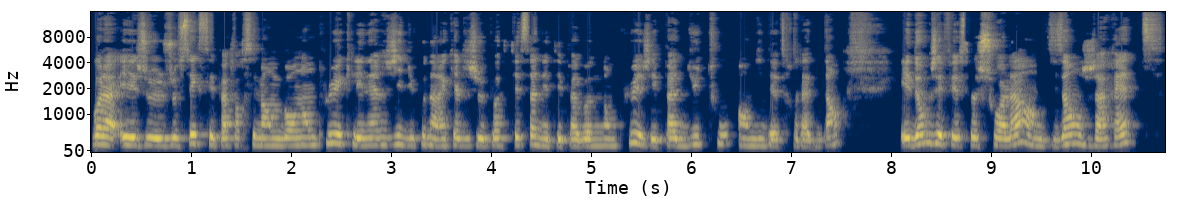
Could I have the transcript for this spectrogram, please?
voilà. Et je, je sais que c'est pas forcément bon non plus et que l'énergie du coup dans laquelle je postais ça n'était pas bonne non plus et j'ai pas du tout envie d'être là-dedans. Et donc j'ai fait ce choix-là en me disant j'arrête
